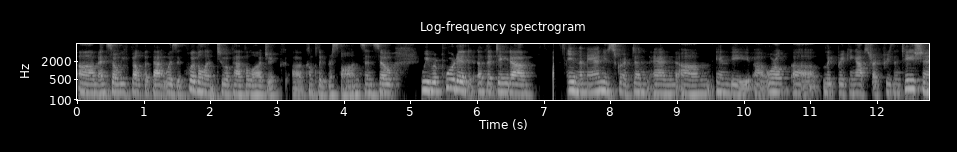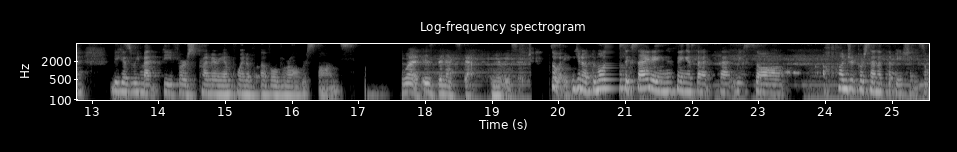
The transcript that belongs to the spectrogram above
Um, and so we felt that that was equivalent to a pathologic uh, complete response. And so we reported uh, the data in the manuscript and, and um, in the uh, oral uh, late breaking abstract presentation because we met the first primary endpoint of, of overall response. What is the next step in your research? So, you know, the most exciting thing is that that we saw 100% of the patients. So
